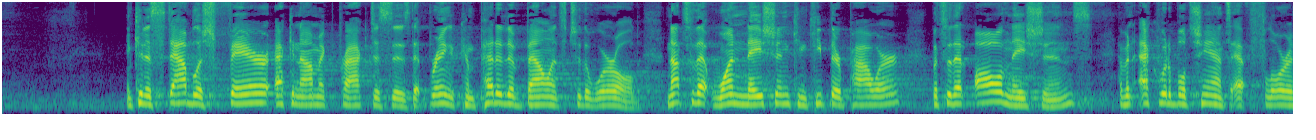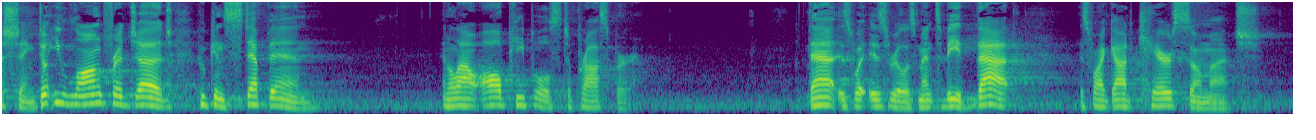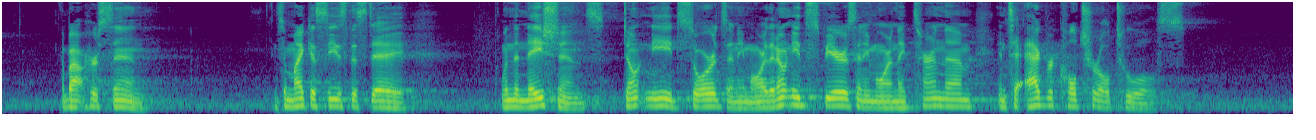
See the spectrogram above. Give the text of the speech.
and can establish fair economic practices that bring a competitive balance to the world, not so that one nation can keep their power, but so that all nations have an equitable chance at flourishing? Don't you long for a judge who can step in and allow all peoples to prosper? That is what Israel is meant to be. That is why God cares so much about her sin. And so Micah sees this day when the nations don't need swords anymore, they don't need spears anymore, and they turn them into agricultural tools,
